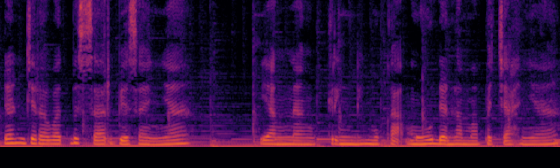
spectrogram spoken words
dan jerawat besar biasanya yang nangkring di mukamu dan lama pecahnya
